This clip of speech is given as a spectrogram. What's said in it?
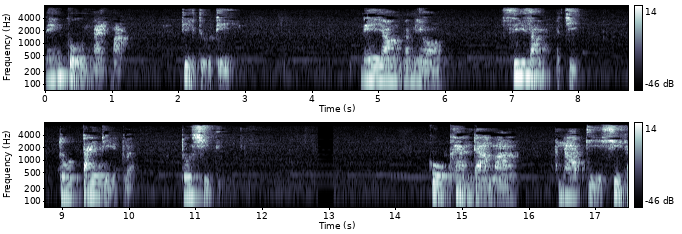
မင်းကိုနိုင်မှပြည်သူတီးနေရောင်မမျောစီးစာမကြည့်တို့တိုင်းပြည်အတွက်တို့ရှိသည်ကိုခန္ဓာမှာအနာပြည်ရှိက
